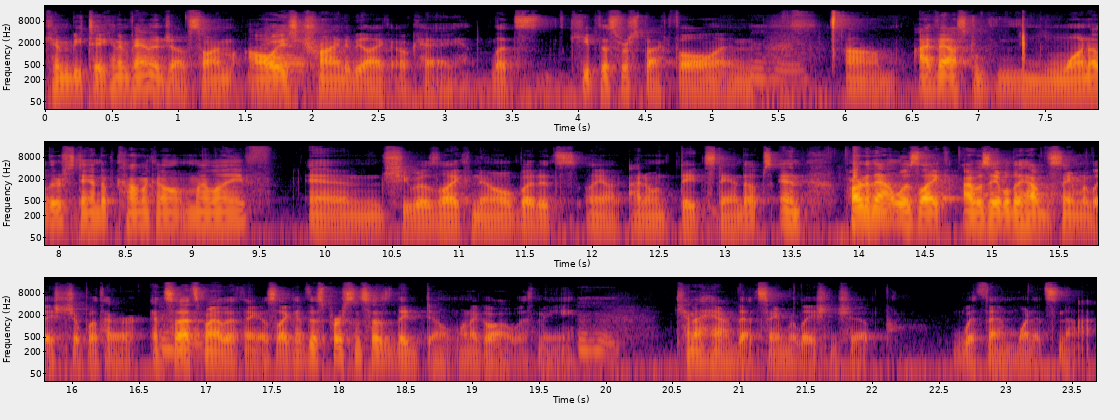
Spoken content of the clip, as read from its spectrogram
can be taken advantage of. So I'm always Right. trying to be like, okay, let's keep this respectful. And Mm-hmm. um, I've asked one other stand-up comic out in my life, and she was like, no, but it's you know, I don't date stand-ups. And part of Mm-hmm. that was like I was able to have the same relationship with her. And so that's my other thing is like if this person says they don't want to go out with me, Mm-hmm. can I have that same relationship? With them when it's not,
